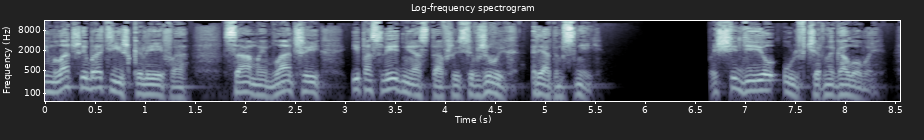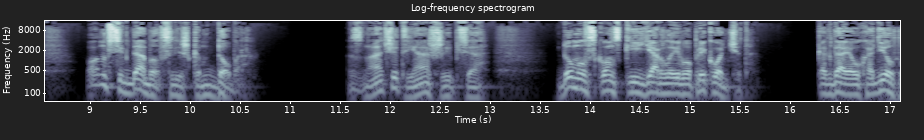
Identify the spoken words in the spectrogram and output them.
И младший братишка Лейфа, самый младший и последний оставшийся в живых, рядом с ней. Пощадил Ульф Черноголовый. Он всегда был слишком добр. Значит, я ошибся. Думал, сконские ярлы его прикончат. Когда я уходил,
